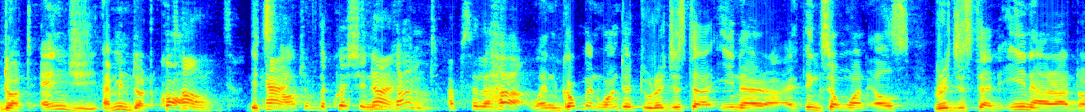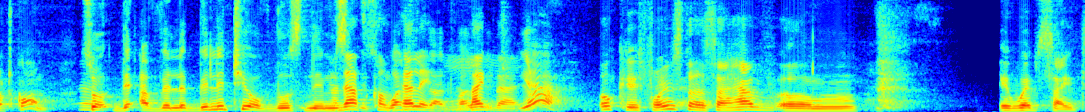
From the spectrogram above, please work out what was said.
tvc.ng, I mean dot .com, it's out of the question. Can't. You can't. Absolutely. Aha. When government wanted to register eNaira, I think someone else registered eNaira.com. So the availability of those names And that's is what's compelling. the like that. Yeah. Okay, for instance, I have um, a website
